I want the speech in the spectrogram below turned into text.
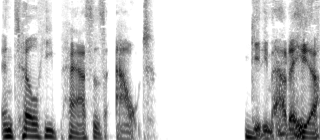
until he passes out. Get him out of here.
